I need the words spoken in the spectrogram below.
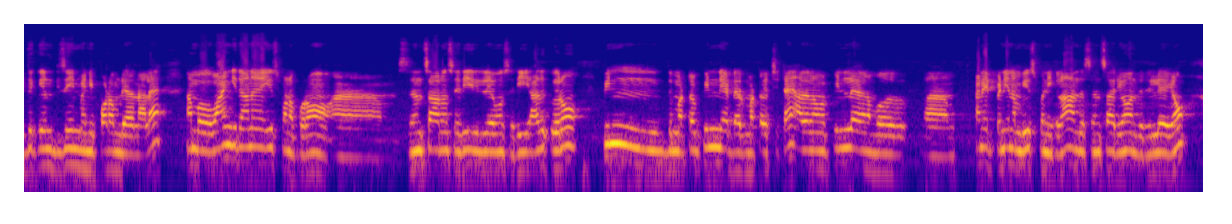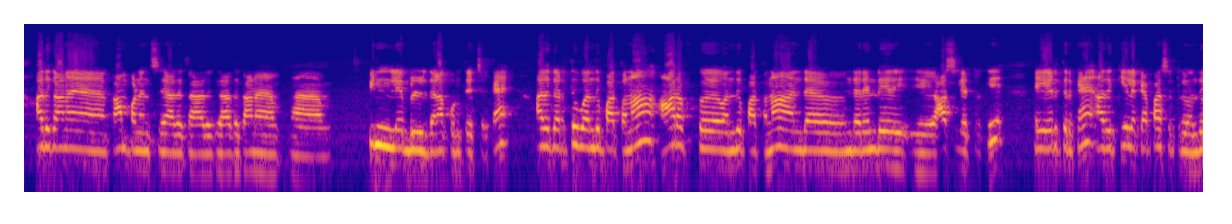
இதுக்குன்னு டிசைன் பண்ணி போட முடியாதனால நம்ம வாங்கி தானே யூஸ் பண்ண போகிறோம் சென்சாரும் சரி ரிலேவும் சரி. அதுக்கு வெறும் பின் இது மட்டும் பின் ஹெட்டர் மட்டும் வச்சுட்டேன். அதை நம்ம பின்னில் நம்ம கனெக்ட் பண்ணி நம்ம யூஸ் பண்ணிக்கலாம். அந்த சென்சாரையும் அந்த ரிலேயும் அதுக்கான காம்பனன்ட்ஸ் அதுக்கு அதுக்கு அதுக்கான பின் லேபிள் இதெல்லாம் கொடுத்து வச்சுருக்கேன். அதுக்கடுத்து வந்து பார்த்தோன்னா ஆர்எஃப் வந்து பார்த்தோன்னா இந்த இந்த ரெண்டு ஆசிலேட்டருக்கு எடுத்திருக்கேன். அது கீழே கெப்பாசிட்டர் வந்து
